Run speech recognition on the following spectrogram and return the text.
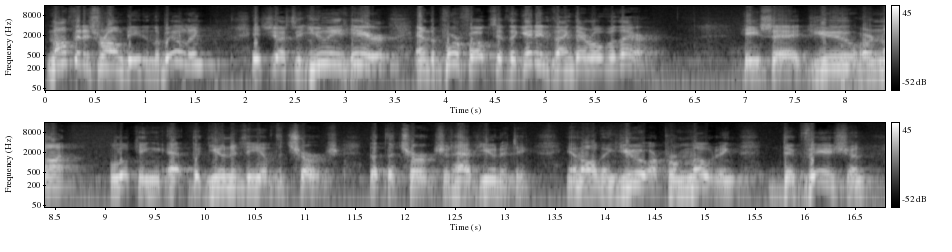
Not that it's wrong to eat in the building, it's just that you eat here, and the poor folks, if they get anything, they're over there. He said, You are not looking at the unity of the church, that the church should have unity in all things. You are promoting division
